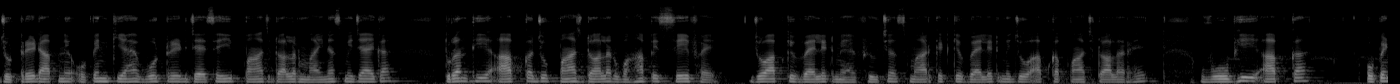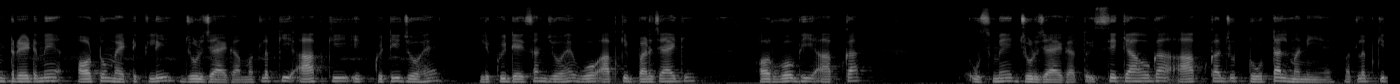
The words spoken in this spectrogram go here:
जो ट्रेड आपने ओपन किया है, वो ट्रेड जैसे ही पाँच डॉलर माइनस में जाएगा, तुरंत ही आपका जो पाँच डॉलर वहाँ पे सेफ़ है, जो आपके वैलेट में है, फ्यूचर्स मार्केट के वैलेट में जो आपका पाँच डॉलर है, वो भी आपका ओपन ट्रेड में ऑटोमेटिकली जुड़ जाएगा। मतलब कि आपकी इक्विटी जो है, लिक्विडेशन जो है, वो आपकी बढ़ जाएगी और वो भी आपका उसमें जुड़ जाएगा। तो इससे क्या होगा? आपका जो टोटल मनी है मतलब कि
